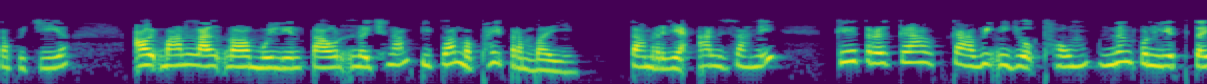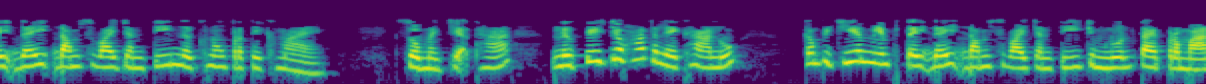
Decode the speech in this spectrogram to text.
កម្ពុជា ឲ្យបានឡើងដល់1លានតោននៅឆ្នាំ2028តាមរយៈអនុសាសន៍នេះគេត្រូវការការវិនិយោគធំនិងពន្លាតផ្ទៃដីដាំស្វាយចន្ទីនៅក្នុងប្រទេសខ្មែរសូមបញ្ជាក់ថានៅពេលចុះហត្ថលេខានោះកម្ពុជាមានផ្ទៃដីដាំស្វាយចន្ទីចំនួនតែប្រមាណ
